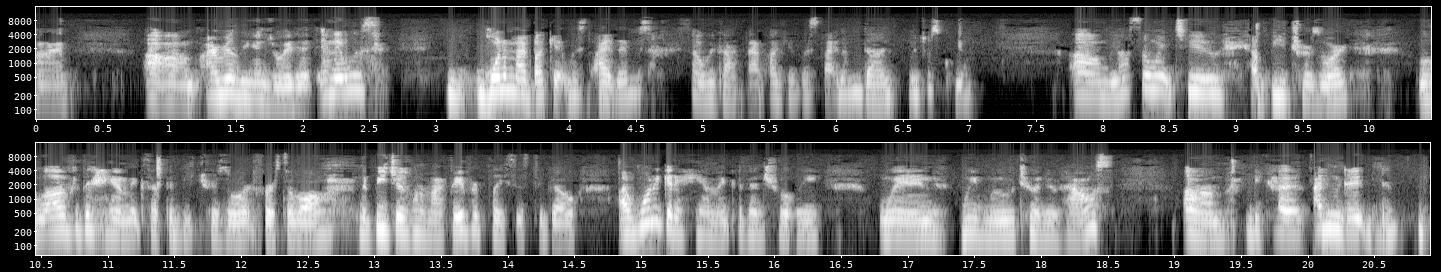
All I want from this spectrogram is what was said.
time. Um, I really enjoyed it, and it was one of my bucket list items. So we got that bucket list item done, which was cool. Um, we also went to a beach resort. Loved the hammocks at the beach resort. First of all, the beach is one of my favorite places to go. I want to get a hammock eventually when we move to a new house um, because I didn't,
